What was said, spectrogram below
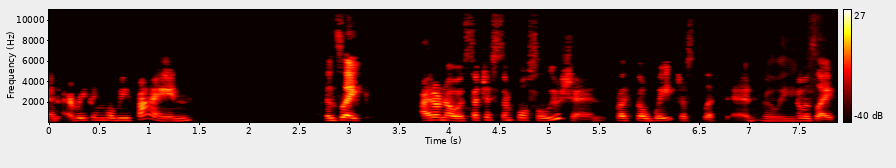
and everything will be fine. It's like, I don't know, it's such a simple solution. Like the weight just lifted. Really? It was like,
